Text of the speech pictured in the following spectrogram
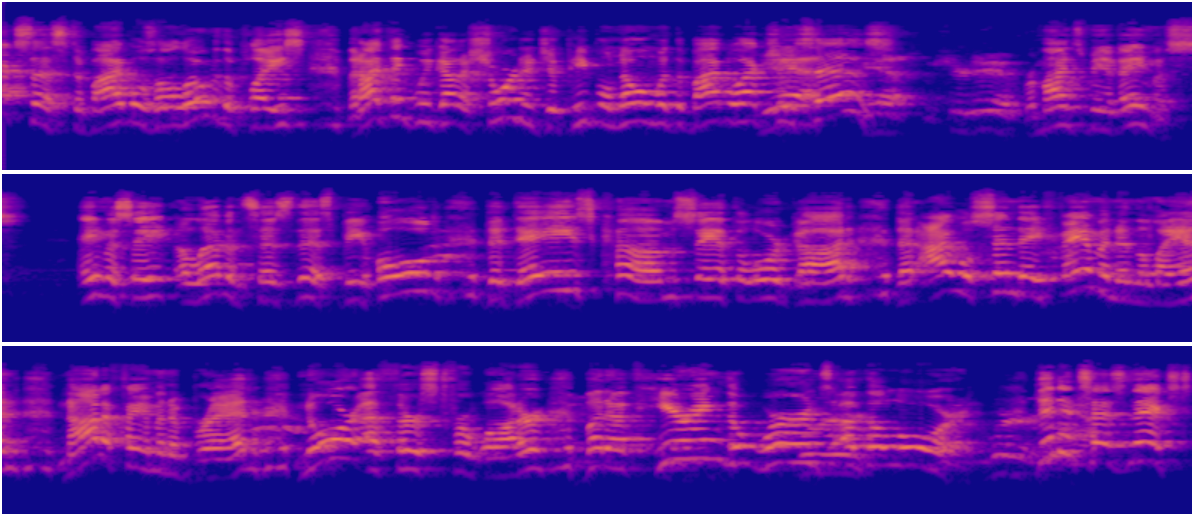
access to Bibles all over the place, but I think we've got a shortage of people knowing what the Bible actually yeah, says. Yeah, we sure do. Reminds me of Amos. Amos 8 11 says this Behold, the days come, saith the Lord God, that I will send a famine in the land, not a famine of bread, nor a thirst for water, but of hearing the words Word. of the Lord. Word. Then it says next,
